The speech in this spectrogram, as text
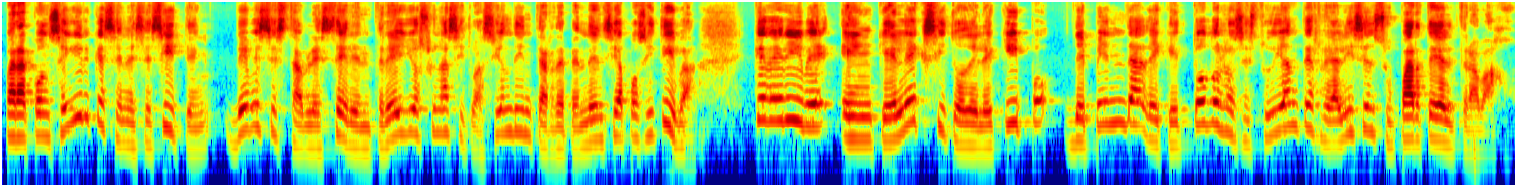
Para conseguir que se necesiten, debes establecer entre ellos una situación de interdependencia positiva, que derive en que el éxito del equipo dependa de que todos los estudiantes realicen su parte del trabajo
